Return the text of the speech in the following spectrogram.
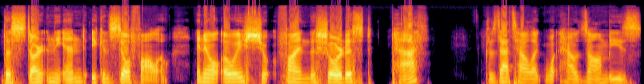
the start and the end, it can still follow. And it will always find the shortest path because that's how like what how zombies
